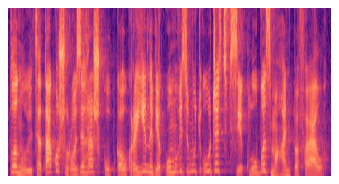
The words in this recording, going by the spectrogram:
Планується також розіграш Кубка України, в якому візьмуть участь всі клуби змагань ПФЛ.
